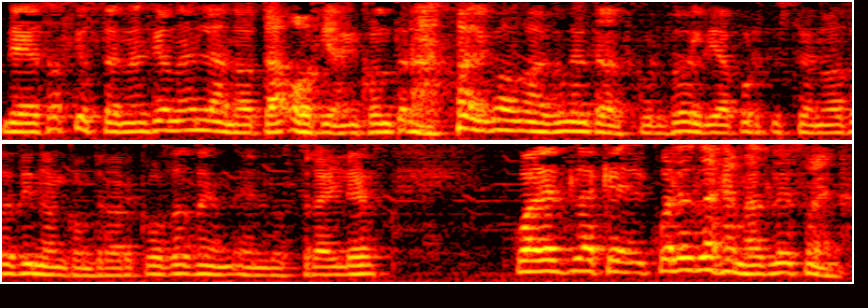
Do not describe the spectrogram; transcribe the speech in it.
De esas que usted menciona en la nota, o si ha encontrado algo más en el transcurso del día, porque usted no hace sino encontrar cosas en, en los trailers, ¿cuál es la que, cuál es la que más le suena?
